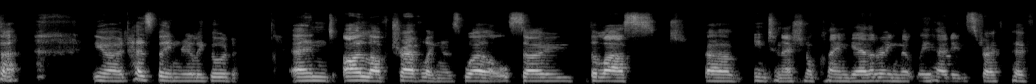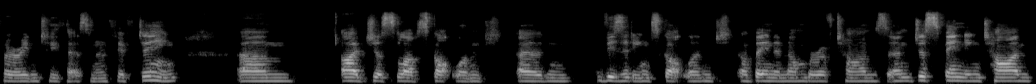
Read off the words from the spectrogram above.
uh, you know, it has been really good. And I love traveling as well. So the last uh, international clan gathering that we had in Strathpeffer in 2015, um, I just love Scotland and visiting Scotland. I've been a number of times and just spending time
